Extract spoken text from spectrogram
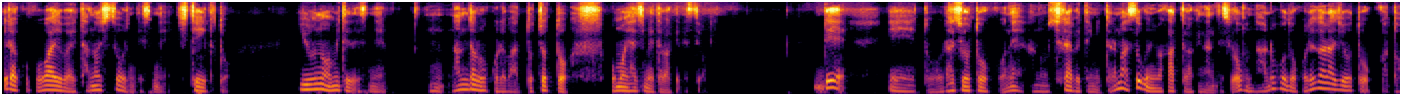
えらくこうワイワイ楽しそうにですね、しているというのを見てですね、うん、なんだろうこれは、とちょっと思い始めたわけですよ。で、えっ、ー、と、ラジオトークをね、あの、調べてみたら、まあすぐに分かったわけなんですよ。なるほど、これがラジオトークかと。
